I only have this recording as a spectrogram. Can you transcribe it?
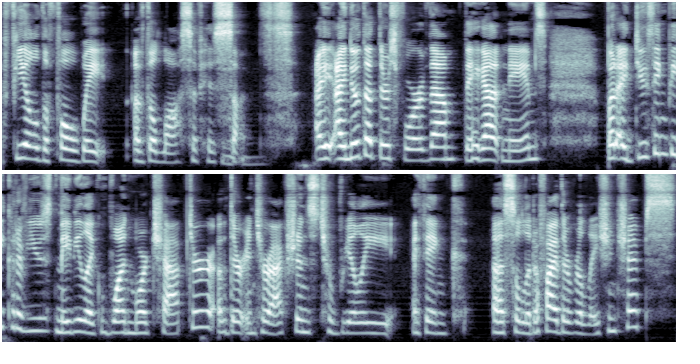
feel the full weight of the loss of his mm. sons. I, I know that there's four of them, they got names, but I do think we could have used maybe like one more chapter of their interactions to really, I think, uh, solidify their relationships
